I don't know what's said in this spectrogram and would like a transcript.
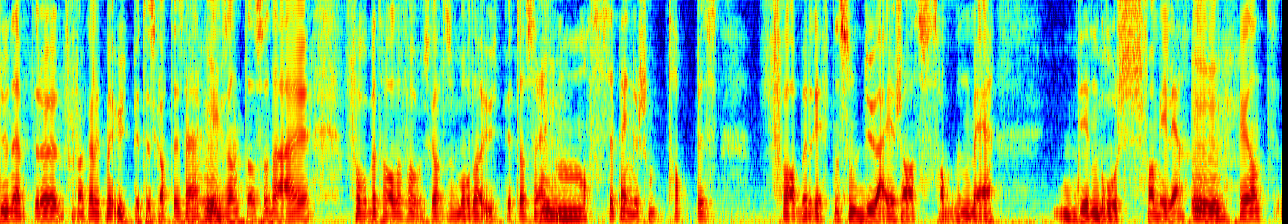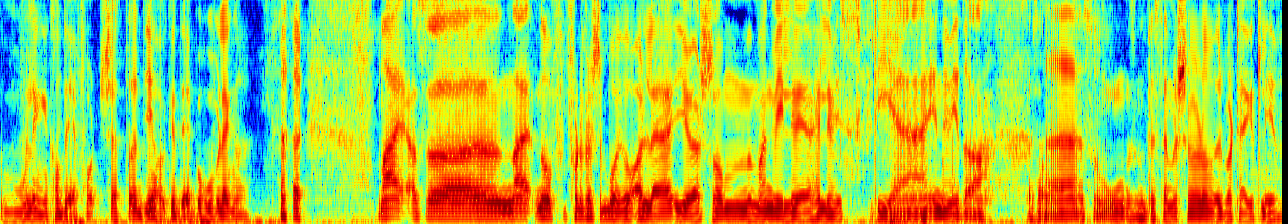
du nevnte det, forsnakka litt med utbytteskatt i sted. ikke sant? Altså det er, For å betale formuesskatt så må du ha utbytte. Så det er masse penger som tappes fra bedriften som du eier sammen med din brors familie. Ikke sant? Hvor lenge kan det fortsette? De har jo ikke det behovet lenger. Nei, altså nei, nå, For det første må jo alle gjøre som man vil, heldigvis frie individer er. Eh, som, som bestemmer sjøl over vårt eget liv.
